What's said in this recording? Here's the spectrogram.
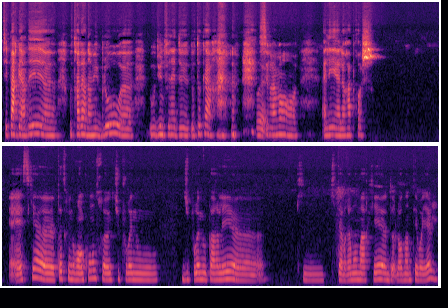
C'est pas regarder au travers d'un hublot ou d'une fenêtre d'autocar. c'est vraiment aller à leur approche. Est-ce qu'il y a peut-être une rencontre que tu pourrais nous, tu pourrais nous parler qui, qui t'a vraiment marqué lors d'un de tes voyages?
